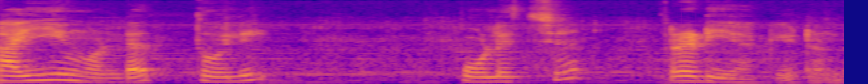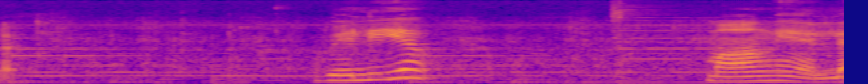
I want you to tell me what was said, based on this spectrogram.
കൈയും കൊണ്ട് തൊലി പൊളിച്ച് റെഡിയാക്കിയിട്ടുണ്ട്. വലിയ മാങ്ങയല്ല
